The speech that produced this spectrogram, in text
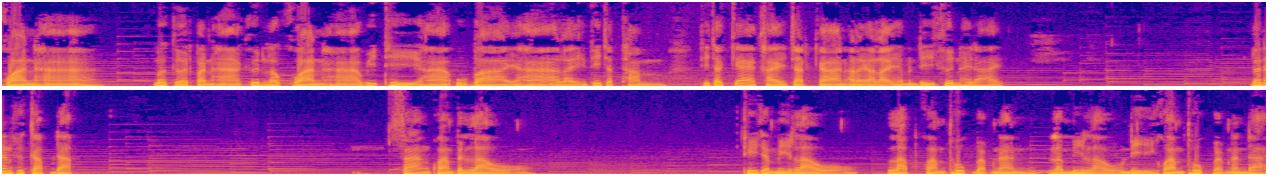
ควานหาเมื่อเกิดปัญหาขึ้นเราควานหาวิธีหาอุบาย หาอะไรที่จะทำที่จะแก้ไขจัดการอะไรอะไรให้มันดีขึ้นให้ได้ และนั่นคือกับดัก สร้างความเป็นเรา ที่จะมีเรารับความทุกข์แบบนั้น และมีเราหนีความทุกข์แบบนั้นได้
